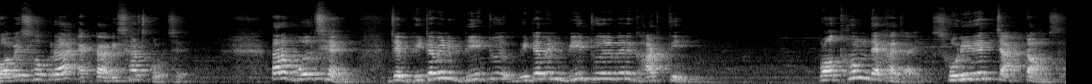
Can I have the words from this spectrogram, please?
গবেষকরা একটা রিসার্চ করছে। তারা বলছেন যে vitamin B two vitamin B টুয়েলভের ঘাটতি প্রথম দেখা যায় শরীরের চারটা অংশে।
